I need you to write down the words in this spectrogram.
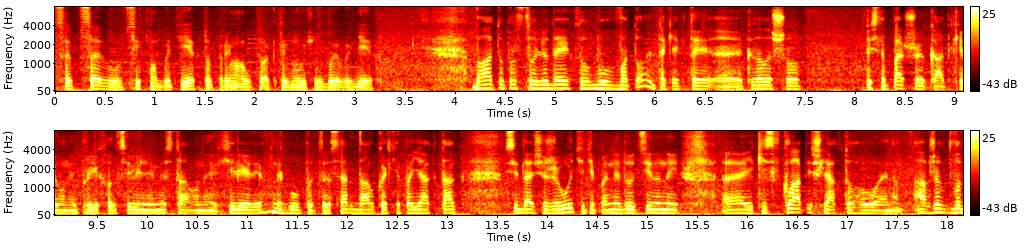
це все у всіх, мабуть, є, хто приймав активну участь в бойових діях. Багато просто людей, хто був в АТО, так як ти е, казали, що після першої катки вони приїхали в цивільні міста, вони хірєлі, у них був ПТСР, давка, типу, як так, всі далі живуть, і типу, недооцінений е, якийсь вклад і шлях того воїна. А вже в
